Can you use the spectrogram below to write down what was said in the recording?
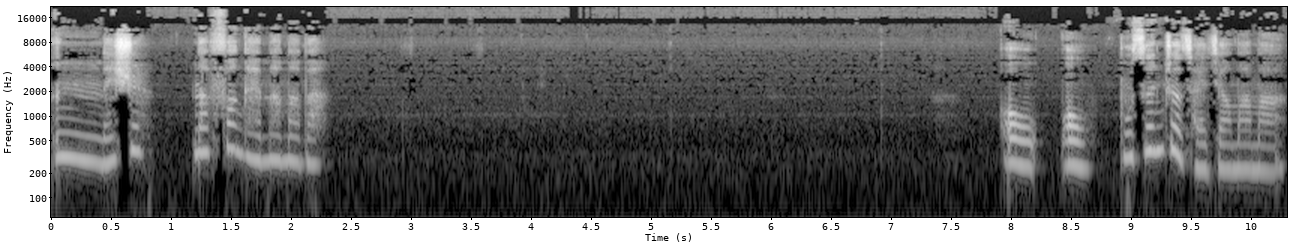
嗯，没事，那放开妈妈吧。哦哦，布森这才将妈妈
